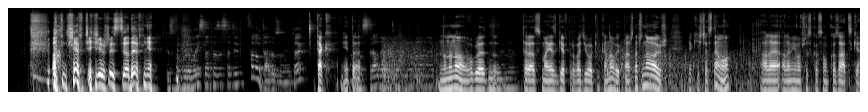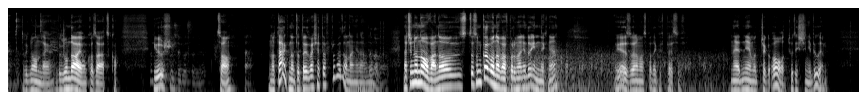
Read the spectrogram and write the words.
Odczepcie się wszyscy ode mnie. To jest w ogóle Wasteland na zasadzie Fallouta, rozumiem, tak? Tak, i to... Autostrada widzę, że rozwalona. No, no, no, w ogóle no, teraz MySG wprowadziło kilka nowych plansz. Znaczy, no już jakiś czas temu, ale, ale mimo wszystko są kozackie. Wyglądają, wyglądają kozacko. No to Już. kupię tego sobie. Co? Tak. No tak, no to to jest właśnie to wprowadzona To niedawno. nowa. Znaczy, no nowa, no stosunkowo nowa w porównaniu do innych, nie? O Jezu, ale mam spadek FPS-ów. Nawet nie wiem od czego. O, tu jeszcze nie byłem.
